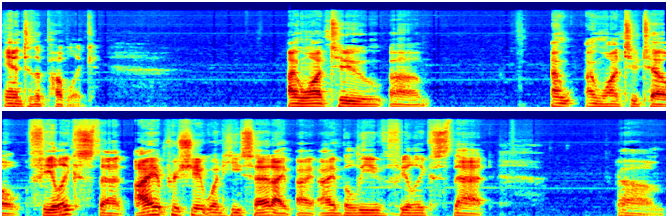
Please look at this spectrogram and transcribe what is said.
and to the public. I want to uh, I, I want to tell Felix that I appreciate what he said. I, I, I believe Felix that um,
